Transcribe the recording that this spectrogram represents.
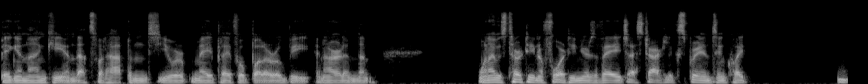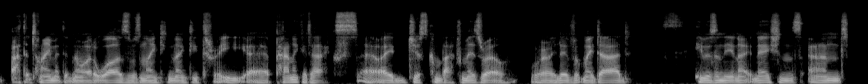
big and lanky and that's what happened you were may play football or rugby in ireland and when I was 13 or 14 years of age, I started experiencing quite, at the time I didn't know what it was, it was 1993, uh, panic attacks. Uh, I'd just come back from Israel, where I lived with my dad. He was in the United Nations, and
